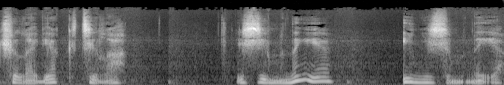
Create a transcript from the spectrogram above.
человек дела, земные и неземные.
